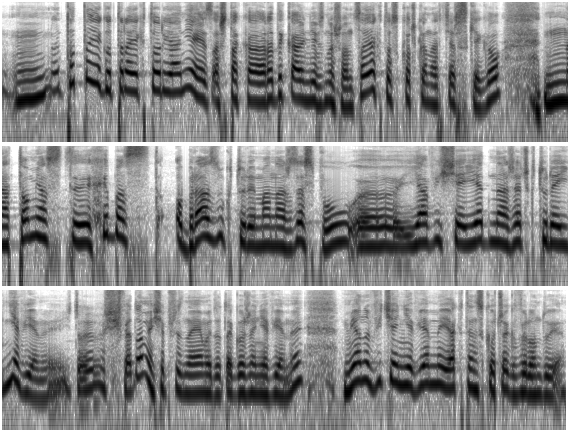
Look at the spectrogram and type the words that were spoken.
Mm, To ta jego trajektoria nie jest aż taka radykalnie wznosząca, jak to skoczka narciarskiego. Natomiast y, chyba z obrazu, który ma nasz zespół, jawi się jedna rzecz, której nie wiemy. I to świadomie się przyznajemy do tego, że nie wiemy. Mianowicie nie wiemy, jak ten skoczek wyląduje.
